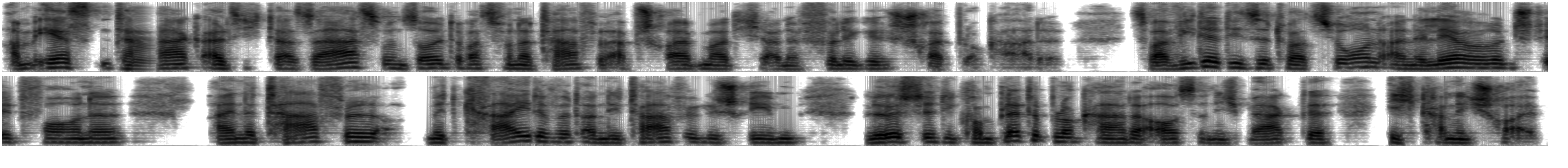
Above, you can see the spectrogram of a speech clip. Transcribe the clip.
am ersten Tag, als ich da saß und sollte was von der Tafel abschreiben, hatte ich eine völlige Schreibblockade. Es war wieder die Situation, eine Lehrerin steht vorne, eine Tafel mit Kreide wird an die Tafel geschrieben, löste die komplette Blockade aus und ich merkte, ich kann nicht schreiben.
